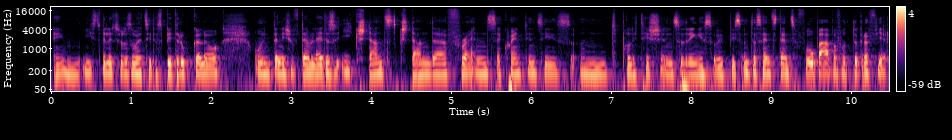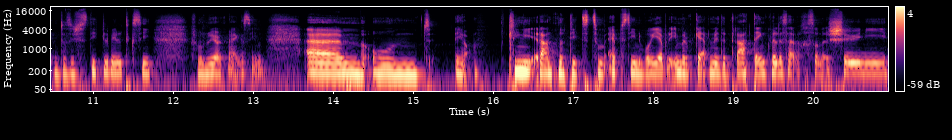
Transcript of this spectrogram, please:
im East Village oder so, hat sie das bedrucken lassen. Und dann ist auf dem Leder so eingestanzt gestanden, Friends, Acquaintances und Politicians oder irgendwie so etwas. Und das haben sie dann so von fotografiert und das war das Titelbild vom New York Magazine. Ähm, und ja, kleine Randnotiz zum Epstein, wo ich aber immer gerne wieder dran denke, weil das einfach so eine schöne,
